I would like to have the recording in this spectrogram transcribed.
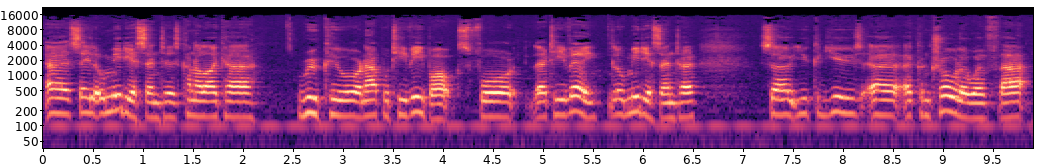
uh, say little media centers, kind of like a Roku or an Apple TV box for their TV, little media center. So you could use a, a controller with that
